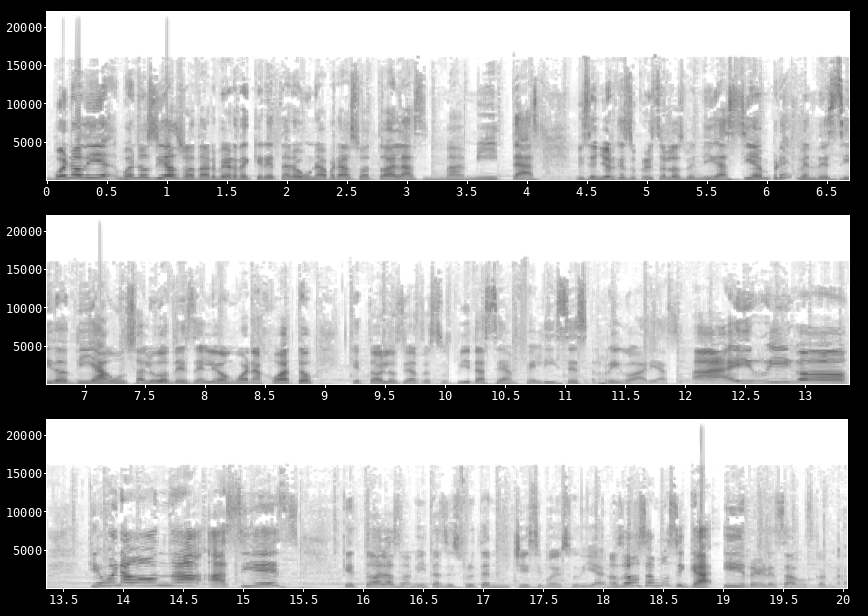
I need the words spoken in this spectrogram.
Bueno día- buenos días, Radar Verde Querétaro. Un abrazo a todas las mamitas. Mi Señor Jesucristo los bendiga siempre. Bendecido día. Un saludo desde León, Guanajuato. Que todos los días de sus vidas sean felices. Rigo Arias. ¡Ay, Rigo! ¡Qué buena onda! Así es. Que todas las mamitas disfruten muchísimo de su día. Nos vamos a música y regresamos con más.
